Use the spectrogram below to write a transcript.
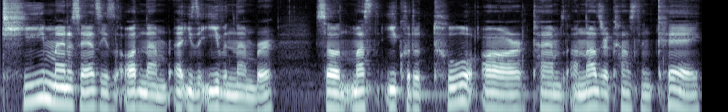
t minus s is odd number uh, is an even number, so it must equal to 2r times another constant k.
